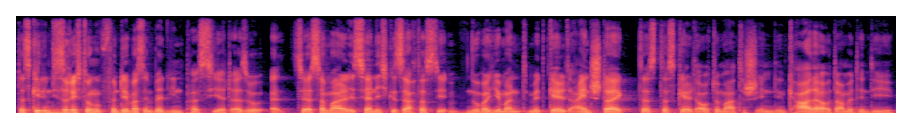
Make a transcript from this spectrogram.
das geht in diese Richtung von dem, was in Berlin passiert. Also äh, zuerst einmal ist ja nicht gesagt, dass die, nur weil jemand mit Geld einsteigt, dass das Geld automatisch in den Kader und damit in die,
